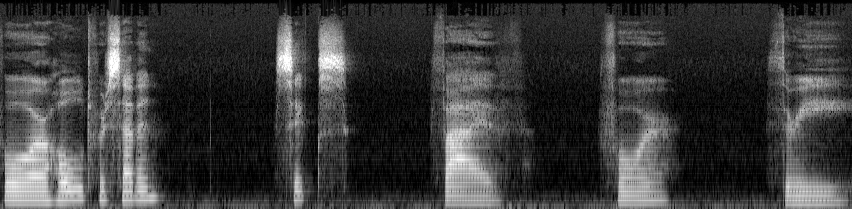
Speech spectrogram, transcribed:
four. Hold for seven, six, five, four, three,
